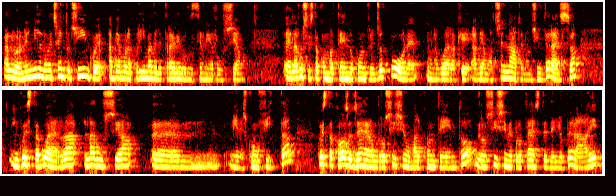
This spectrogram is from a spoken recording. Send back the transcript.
Allora, nel 1905 abbiamo la prima delle tre rivoluzioni in Russia. Eh, la Russia sta combattendo contro il Giappone, una guerra che abbiamo accennato e non ci interessa. In questa guerra la Russia ehm, viene sconfitta questa cosa genera un grossissimo malcontento, grossissime proteste degli operai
